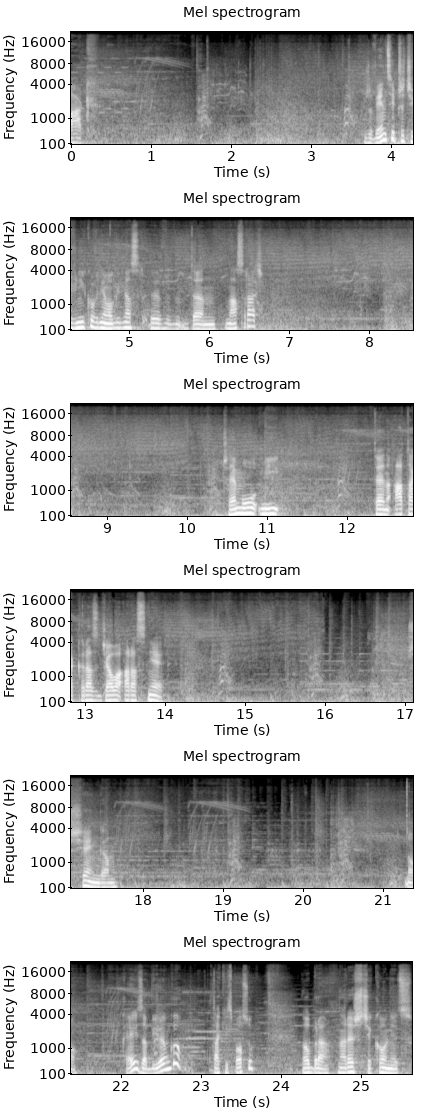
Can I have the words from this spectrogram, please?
Fuck. Że więcej przeciwników nie mogli nas, y, ten, nasrać? Czemu mi ten atak raz działa, a raz nie? Przysięgam. No. Okej, zabiłem go? W taki sposób? Dobra, nareszcie koniec.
